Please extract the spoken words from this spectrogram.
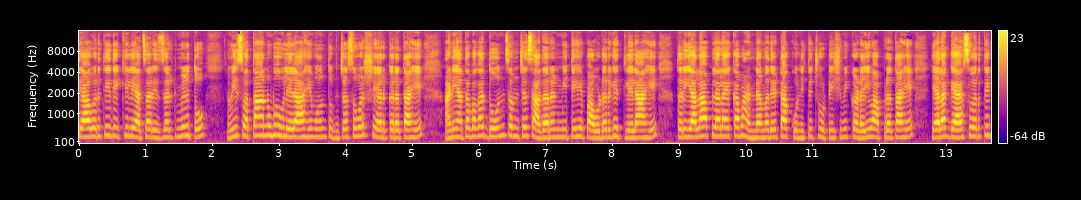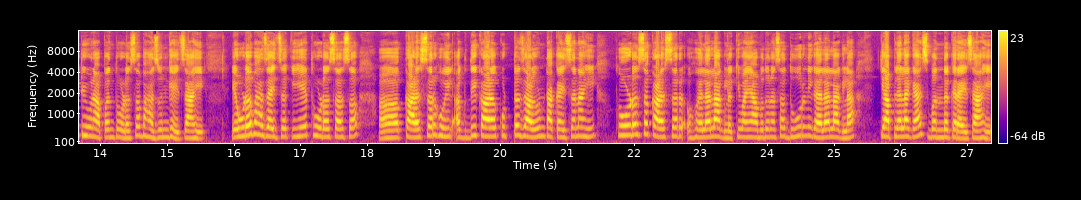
त्यावरती देखील याचा रिझल्ट मिळतो. मी स्वतः अनुभवलेला आहे म्हणून तुमच्यासोबत शेअर करत आहे. आणि आता बघा दोन चमचे साधारण मी ते हे पावडर घेतलेलं आहे. तर याला आपल्याला एका भांड्यामध्ये टाकून इथे छोटीशी मी कढई वापरत आहे. याला गॅसवरती ठेवून आपण थोडंसं भाजून घ्यायचं आहे. एवढं भाजायचं की हे थोडंसं असं काळसर होईल. अगदी काळं कुठं जाळून टाकायचं नाही. थोडंसं काळसर व्हायला लागलं किंवा यामधून असा धूर निघायला लागला की आपल्याला गॅस बंद करायचा आहे.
